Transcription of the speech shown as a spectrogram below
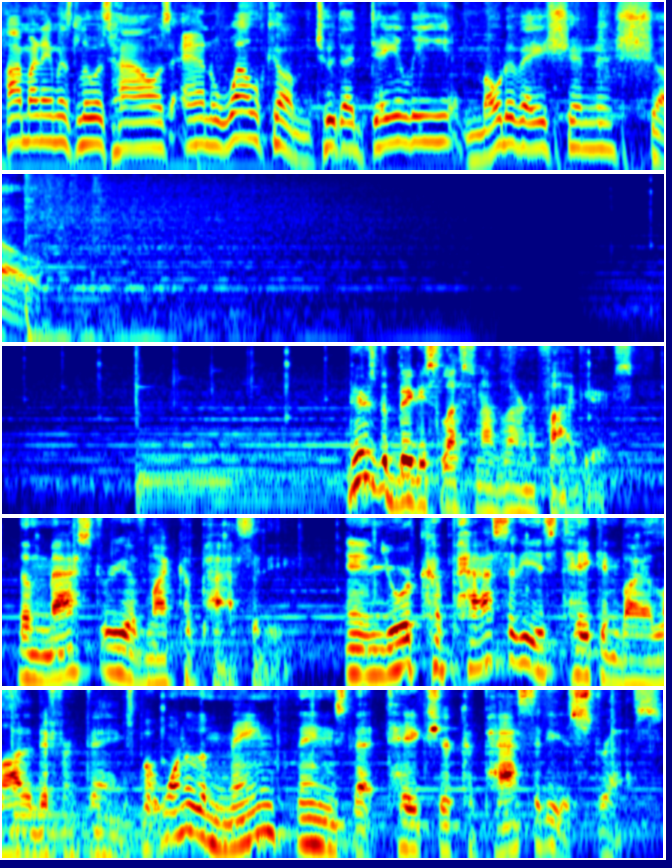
Hi, my name is Lewis Howes, and welcome to the Daily Motivation Show. Here's the biggest lesson I've learned in five years the mastery of my capacity. And your capacity is taken by a lot of different things, but one of the main things that takes your capacity is stress.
